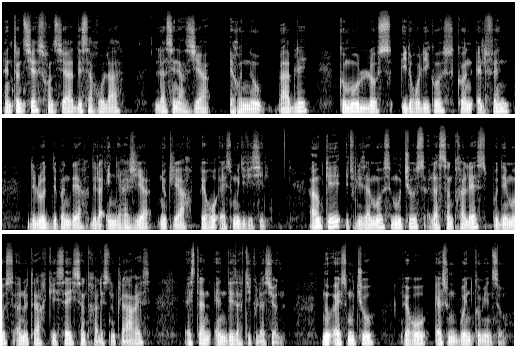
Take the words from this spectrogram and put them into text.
Entonces, Francia desarrolla las energías renovables como los hidráulicos con el fin de no depender de la energía nuclear, pero es muy difícil. Aunque utilizamos muchos las centrales, podemos anotar que seis centrales nucleares están en desarticulación. No es mucho, pero es un buen comienzo.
